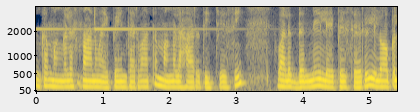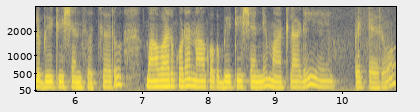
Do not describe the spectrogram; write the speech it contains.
ఇంకా మంగళ స్నానం అయిపోయిన తర్వాత మంగళహారతి ఇచ్చేసి వాళ్ళిద్దరినీ లేపేశారు. ఈ లోపల బ్యూటీషియన్స్ వచ్చారు. మా వారు కూడా నాకు ఒక బ్యూటీషియన్ని మాట్లాడి పెట్టారు.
